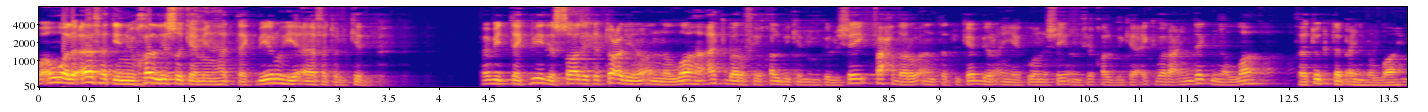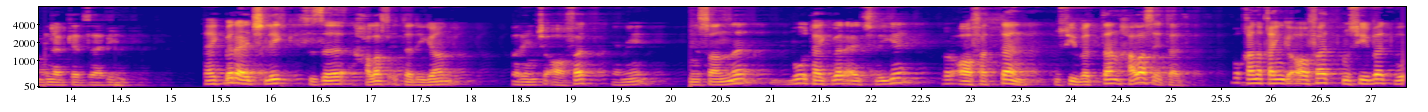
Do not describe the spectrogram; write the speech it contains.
وأول آفة يخلصك منها التكبير هي آفة الكذب فبالتكبير الصادق تعلن أن الله أكبر في قلبك من كل شيء فاحذر أنت تكبر أن يكون شيء في قلبك أكبر عندك من الله فتكتب عند الله من الكذابين takbir aytishlik sizni xalos etadigan birinchi ofat ya'ni insonni bu takbir aytishligi bir ofatdan musibatdan xalos etadi. Bu qanaqangi ofat? Musibat bu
